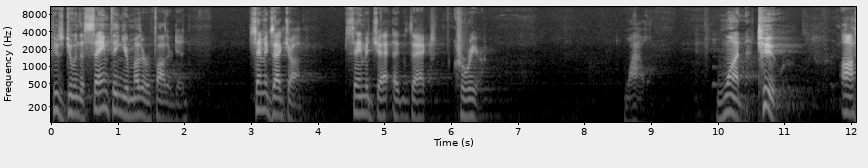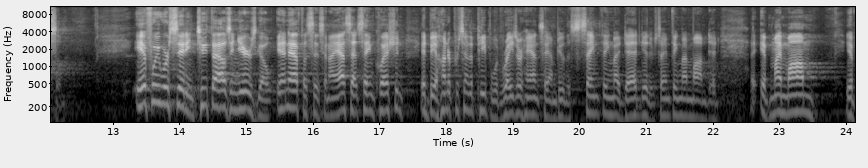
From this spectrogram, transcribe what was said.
who's doing the same thing your mother or father did. Same exact job, same exact, exact career. Wow. One, two. Awesome. If we were sitting 2,000 years ago in Ephesus and I asked that same question, it'd be 100% of the people would raise their hand and say, I'm doing the same thing my dad did or the same thing my mom did. If my mom, if,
